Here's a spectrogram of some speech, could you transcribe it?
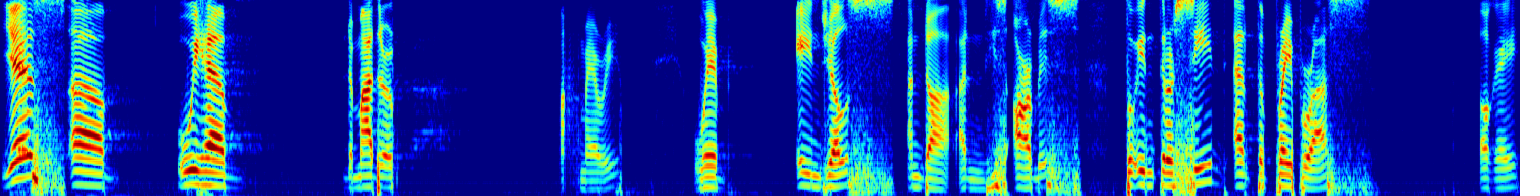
Yes, uh, we have the Mother Mary. We have angels and, uh, and His armies to intercede and to pray for us. Okay?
